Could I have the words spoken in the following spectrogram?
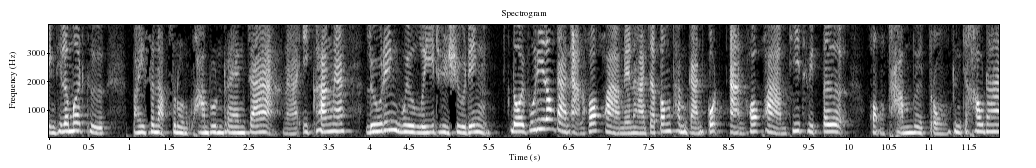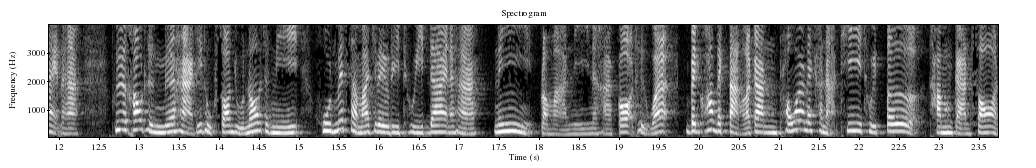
สิ่งที่ละเมิดคือไปสนับสนุนความรุนแรงจ้านะอีกครั้งนะ looting will lead to shooting โดยผู้ที่ต้องการอ่านข้อความเนี่ยนะคะจะต้องทำการกดอ่านข้อความที่ Twitter ของทรัมป์โดยตรงถึงจะเข้าได้นะคะเพื่อเข้าถึงเนื้อหาที่ถูกซ่อนอยู่นอกจากนี้ คุณไม่สามารถจะไป retweet ได้นะคะ นี่ประมาณนี้นะคะ ก็ถือว่าเป็นความแตกต่างละกัน เพราะว่าในขณะที่ Twitter ทำการซ่อน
